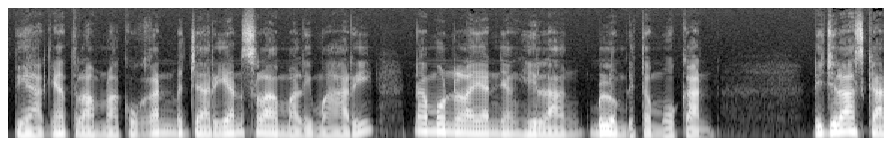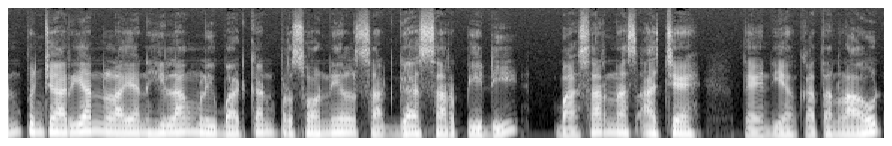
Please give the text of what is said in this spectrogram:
pihaknya telah melakukan pencarian selama lima hari, namun nelayan yang hilang belum ditemukan. Dijelaskan pencarian nelayan hilang melibatkan personil Satgas Sarpidi, Basarnas Aceh, TNI Angkatan Laut,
